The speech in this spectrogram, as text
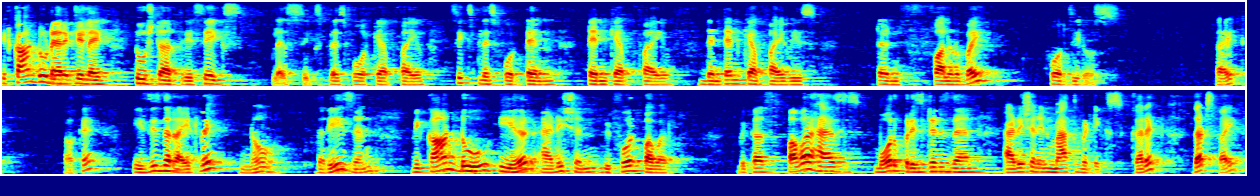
It can't do directly like 2 star 3 6 plus 6 plus 4 cap 5 6 plus 4 10 10 cap 5 then 10 cap 5 is 10 followed by 4 zeros. Right? Okay? Is this the right way? No. The reason we can't do here addition before power because power has more precedence than addition in mathematics correct? That's why.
